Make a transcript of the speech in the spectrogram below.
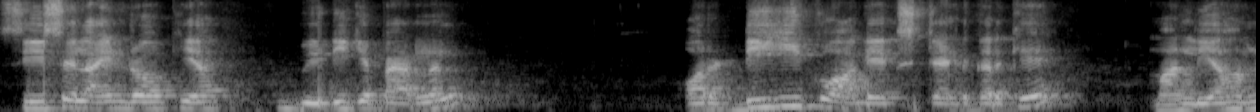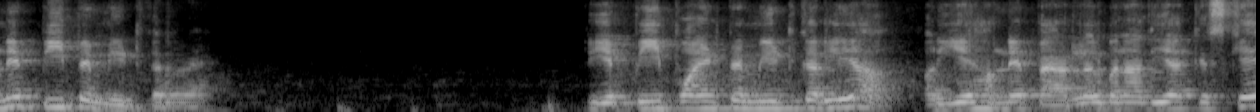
सी से लाइन ड्रॉ किया बीडी के पैरेलल और डीई e को आगे एक्सटेंड करके, मान लिया हमने पी पे मीट कर रहे हैं। तो ये पी पॉइंट पे मीट कर लिया और ये हमने पैरेलल बना दिया किसके?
